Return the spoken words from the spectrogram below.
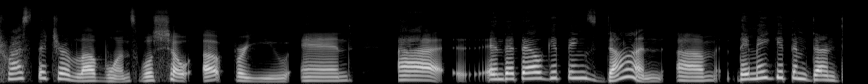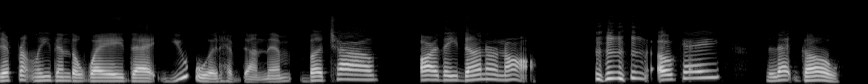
Trust that your loved ones will show up for you and uh, and that they'll get things done. Um, they may get them done differently than the way that you would have done them, but child, are they done or not? okay? Let go.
